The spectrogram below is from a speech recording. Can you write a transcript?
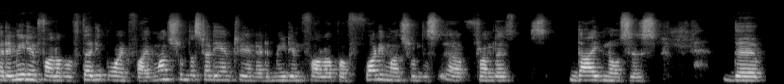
at a median follow-up of 30.5 months from the study entry and at a median follow-up of 40 months from, this, uh, from the diagnosis, the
